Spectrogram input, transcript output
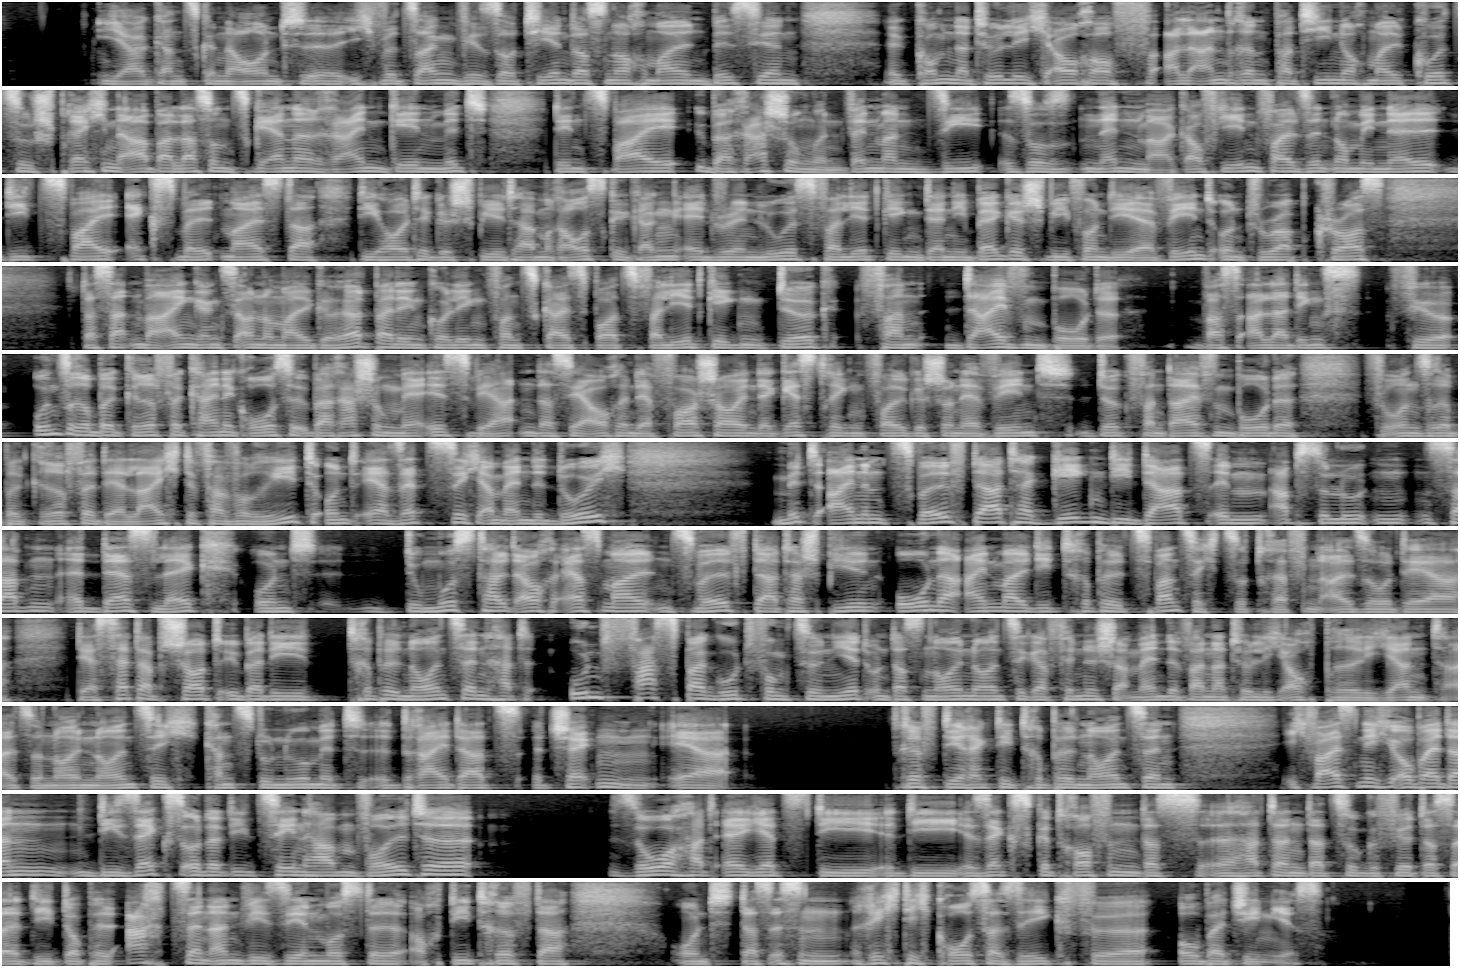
Ja, ganz genau. Und äh, ich würde sagen, wir sortieren das nochmal ein bisschen, äh, kommen natürlich auch auf alle anderen Partien nochmal kurz zu sprechen, aber lass uns gerne reingehen mit den zwei Überraschungen, wenn man sie so nennen mag. Auf jeden Fall sind nominell die zwei Ex-Weltmeister, die heute gespielt haben, rausgegangen. Adrian Lewis verliert gegen Danny Baggish, wie von dir erwähnt, und Rob Cross das hatten wir eingangs auch nochmal gehört bei den Kollegen von Sky Sports, verliert gegen Dirk van Dijvenbode. Was allerdings für unsere Begriffe keine große Überraschung mehr ist. Wir hatten das ja auch in der Vorschau in der gestrigen Folge schon erwähnt. Dirk van Dijvenbode für unsere Begriffe der leichte Favorit und er setzt sich am Ende durch mit einem 12-Data gegen die Darts im absoluten Sudden Death Leg und du musst halt auch erstmal ein 12-Data spielen, ohne einmal die Triple 20 zu treffen. Also der, der Setup-Shot über die Triple 19 hat unfassbar gut funktioniert und das 99er Finish am Ende war natürlich auch brillant. Also 99 kannst du nur mit drei Darts checken. Er trifft direkt die Triple 19. Ich weiß nicht, ob er dann die 6 oder die 10 haben wollte so hat er jetzt die, die 6 getroffen. Das äh, hat dann dazu geführt, dass er die Doppel 18 anvisieren musste. Auch die trifft er. Und das ist ein richtig großer Sieg für Obergenius.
